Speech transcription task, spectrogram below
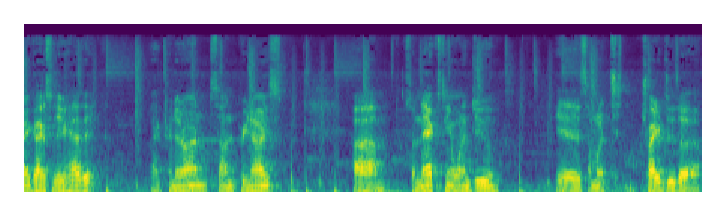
All right guys, so there you have it. I turned it on, sounded pretty nice. Um, so next thing I wanna do is I'm gonna try to do the,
